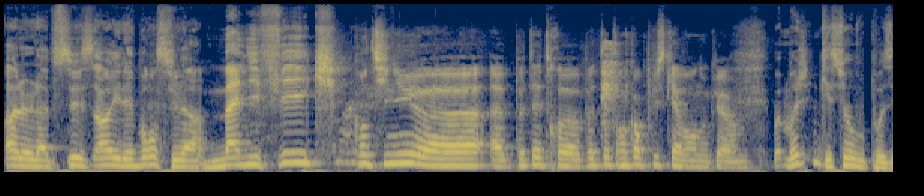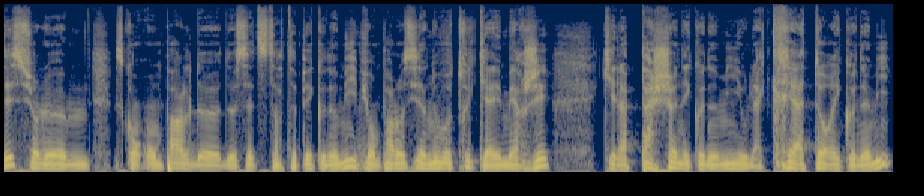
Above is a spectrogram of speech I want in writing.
oh le lapsus, oh, il est bon celui-là. Magnifique Continue peut-être peut-être encore plus qu'avant. Donc, Moi j'ai une question à vous poser sur le. Parce qu'on parle de, de cette startup économie, et puis on parle aussi d'un nouveau truc qui a émergé, qui est la passion économie la creator économie.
